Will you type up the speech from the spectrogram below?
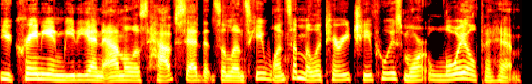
Ukrainian media and analysts have said that Zelensky wants a military chief who is more loyal to him.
